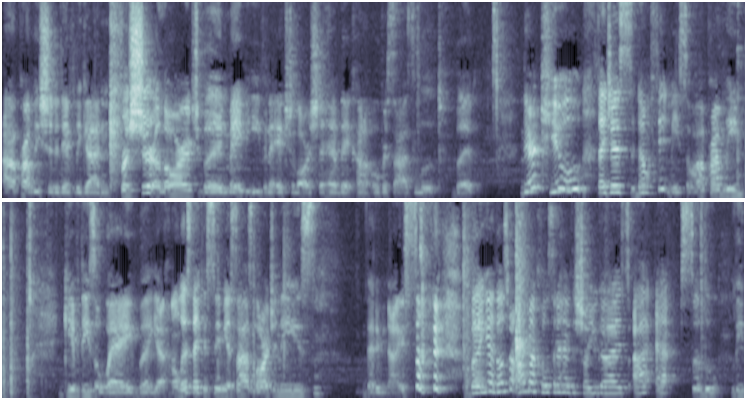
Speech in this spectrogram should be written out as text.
I probably should have definitely gotten for sure a large, but maybe even an extra large to have that kind of oversized look. But they're cute. They just don't fit me. So I'll probably give these away. But yeah, unless they can send me a size large in these, that'd be nice. but yeah, those are all my clothes that I had to show you guys. I absolutely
